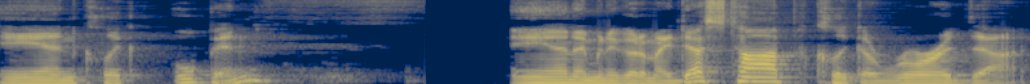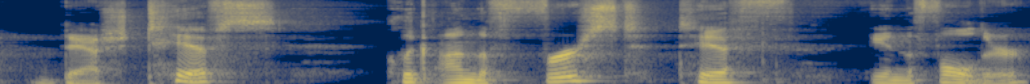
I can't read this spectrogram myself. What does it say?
and click Open. And I'm going to go to my desktop, click Aurora-TIFFs, click on the first TIFF in the folder.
